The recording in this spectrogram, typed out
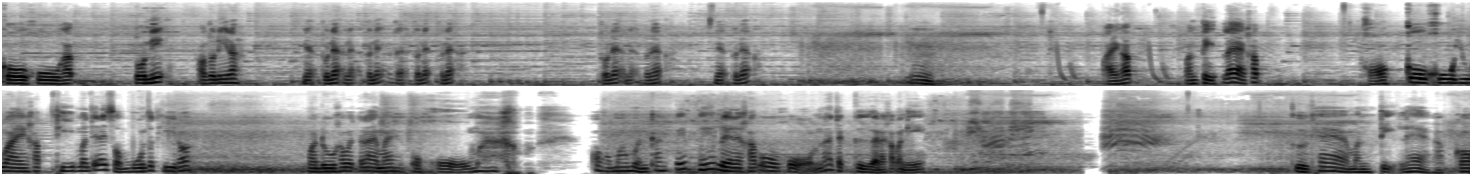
โกคูครับ ตัวนี้เอาตัวนี้นะ เนี่ยตัวเนี้ยเนี่ยตัวเนี้ยตัวเนี้ยตัวเนี้ยตัวเนี้ยเนี่ยตัวเนี้ยเนี่ยตัวเนี้ยอืมไปครับ มันติดแรกครับ ขอโกคู UI ครับ ทีมมันจะได้สมบูรณ์สักทีเนาะมาดูครับว่าจะได้ไหมโอ้โห มา ออกมาเหมือนกันเป๊ะๆเลยนะครับ โอ้โห น่าจะเกลือนะครับ อันนี้ คือแค่มันติแรกครับ ก็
